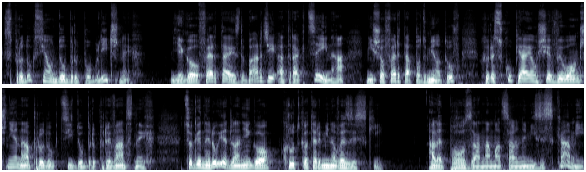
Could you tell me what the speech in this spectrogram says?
z produkcją dóbr publicznych, jego oferta jest bardziej atrakcyjna niż oferta podmiotów, które skupiają się wyłącznie na produkcji dóbr prywatnych, co generuje dla niego krótkoterminowe zyski. Ale poza namacalnymi zyskami,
